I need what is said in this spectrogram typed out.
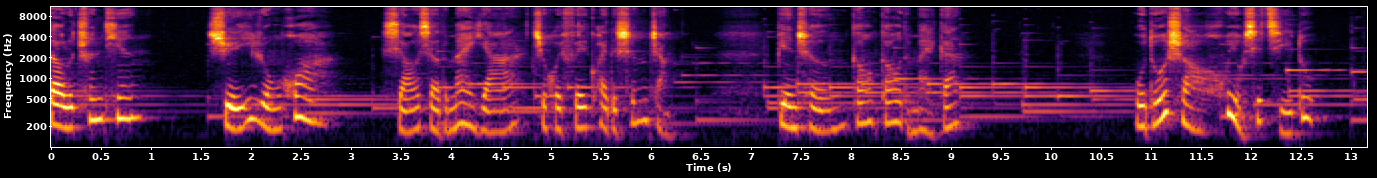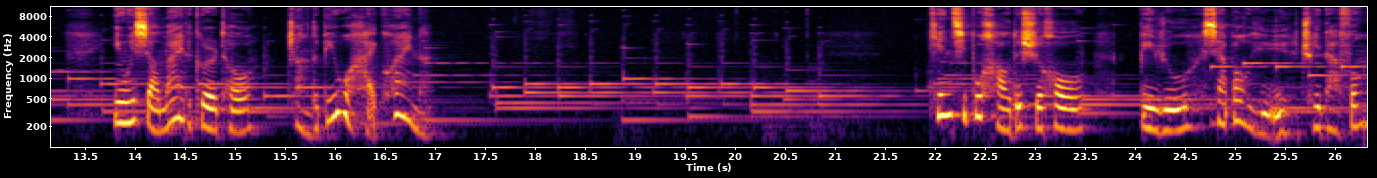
到了春天，雪一融化，小小的麦芽就会飞快的生长。变成高高的麦秆，我多少会有些嫉妒，因为小麦的个头长得比我还快呢。天气不好的时候，比如下暴雨、吹大风，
